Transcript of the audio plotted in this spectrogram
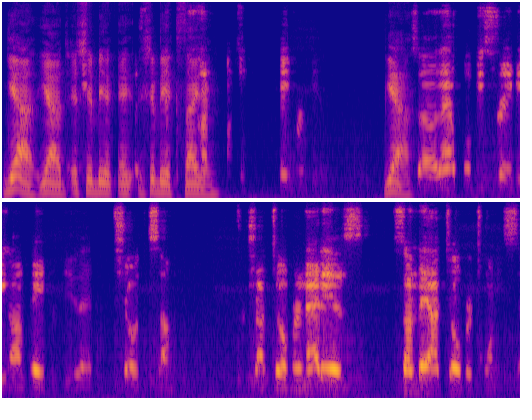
Yeah, yeah, it should be it should be exciting. Pay per view. Yeah. So that will be streaming on pay per view. That show at the Summit for October, and that is Sunday, October 27th.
